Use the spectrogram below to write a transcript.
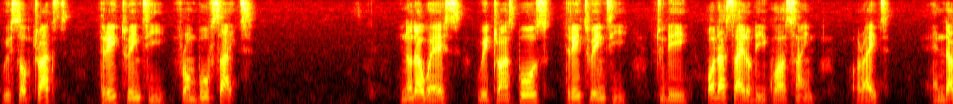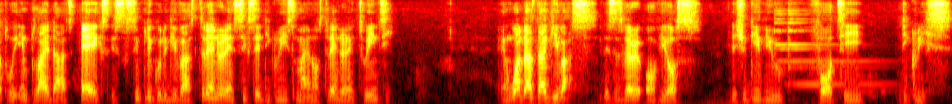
We subtract 320 from both sides. In other words, we transpose 320 to the other side of the equal sign, alright? And that will imply that x is simply going to give us 360 degrees minus 320. And what does that give us? This is very obvious. This should give you 40 degrees.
